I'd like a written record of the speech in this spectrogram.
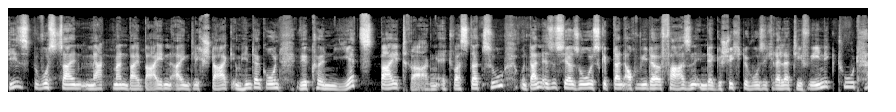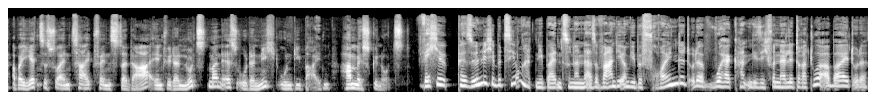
dieses Bewusstsein merkt man bei beiden eigentlich stark im Hintergrund. Wir können jetzt beitragen etwas dazu und dann ist es ja so, es gibt dann auch wieder Phasen in der Geschichte, wo sich relativ wenig tut, aber jetzt ist so ein Zeitfenster da, entweder nutzt man es oder nicht und die beiden haben es genutzt. Welche persönliche Beziehung hatten die beiden zueinander? Also waren die irgendwie befreundet oder woher kannten die sich von der Literaturarbeit oder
